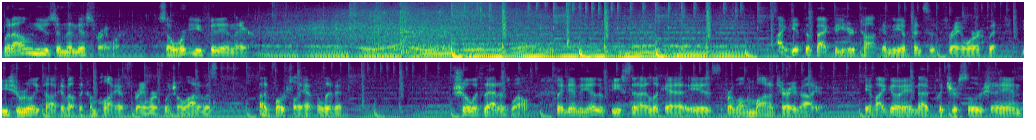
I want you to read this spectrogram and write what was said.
But I'm using the NIST framework. So where do you fit in there? I get the fact that you're talking the offensive framework, but you should really talk about the compliance framework, which a lot of us unfortunately have to live in. Show us that as well. And then the other piece that I look at is from a monetary value. If I go ahead and I put your solution in,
